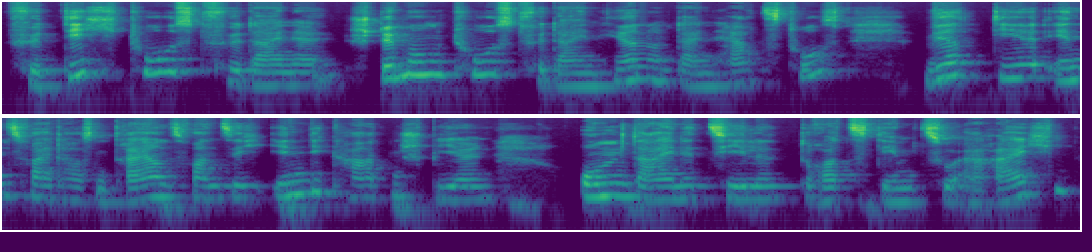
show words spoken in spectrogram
für dich tust, für deine Stimmung tust, für dein Hirn und dein Herz tust, wird dir in 2023 in die Karten spielen, um deine Ziele trotzdem zu erreichen.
